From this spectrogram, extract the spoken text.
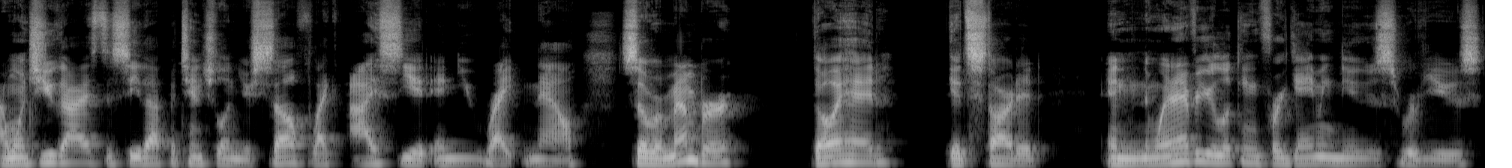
I want you guys to see that potential in yourself like I see it in you right now. So remember, go ahead, get started. And whenever you're looking for gaming news, reviews,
